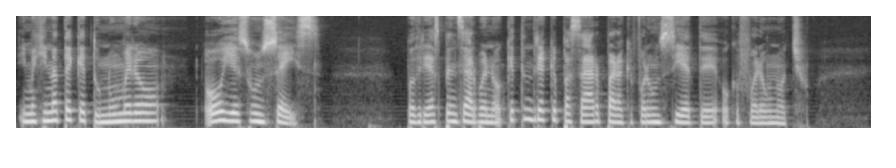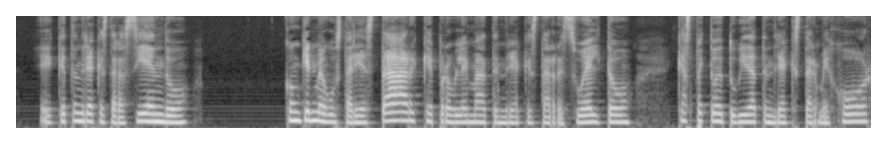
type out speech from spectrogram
imagínate que tu número hoy es un 6. Podrías pensar, bueno, ¿qué tendría que pasar para que fuera un 7 o que fuera un 8? Eh, ¿Qué tendría que estar haciendo? Con quién me gustaría estar, qué problema tendría que estar resuelto, qué aspecto de tu vida tendría que estar mejor,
